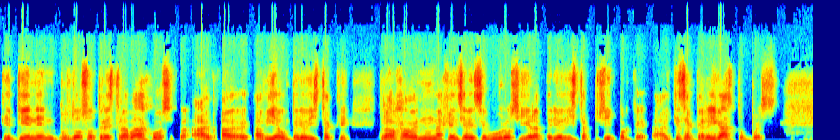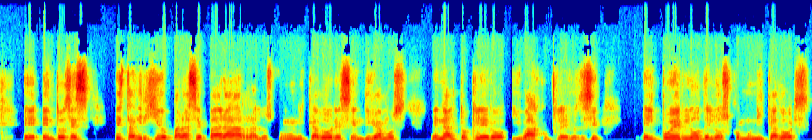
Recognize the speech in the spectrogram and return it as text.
que tienen pues dos o tres trabajos. había un periodista que trabajaba en una agencia de seguros y era periodista, pues sí, porque hay que sacar el gasto, pues. Eh, entonces, está dirigido para separar a los comunicadores en, digamos, en alto clero y bajo clero, es decir, el pueblo de los comunicadores.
